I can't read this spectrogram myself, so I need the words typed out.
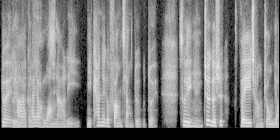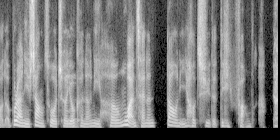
对他他要往哪里，你看那个方向对不对？所以这个是非常重要的，嗯、不然你上错车，有可能你很晚才能到你要去的地方。嗯、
